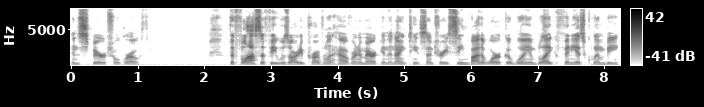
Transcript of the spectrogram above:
in spiritual growth. The philosophy was already prevalent, however, in America in the 19th century, seen by the work of William Blake, Phineas Quimby,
